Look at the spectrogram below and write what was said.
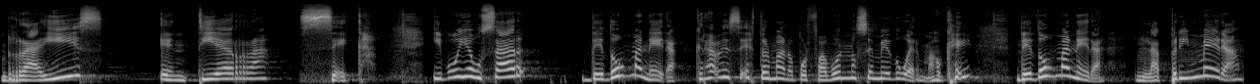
Raíz en tierra seca. Y voy a usar de dos maneras. Grábese esto, hermano, por favor, no se me duerma, ¿ok? De dos maneras. La primera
